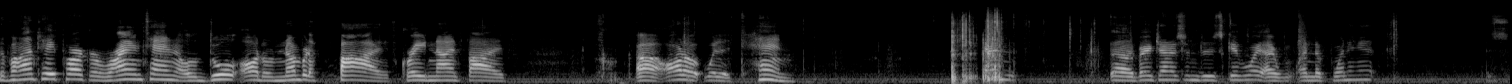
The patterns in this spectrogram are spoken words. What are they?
DeVante Parker, Ryan Tannehill, dual auto, number to five, grade 9 5. Uh, auto with a 10. And uh, very generous to this giveaway. I end up winning it. This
